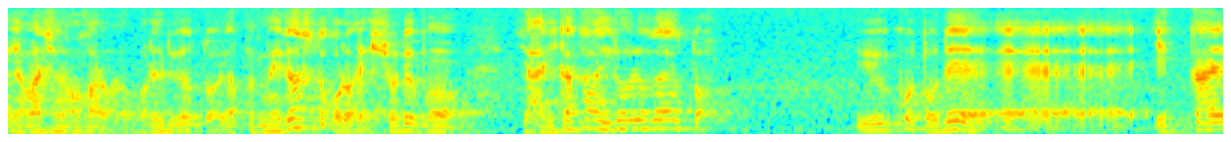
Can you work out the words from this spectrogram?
山梨の方からも登れるよと。やっぱり目指すところは一緒でもやり方はいろいろだよと。いうことで、えー、一回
